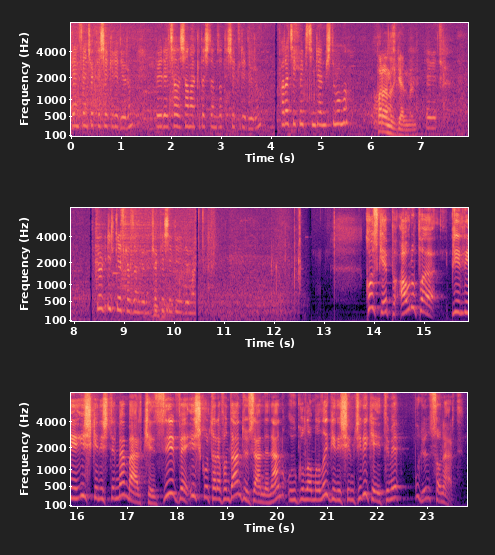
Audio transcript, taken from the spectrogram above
Kendisine çok teşekkür ediyorum. Böyle çalışan arkadaşlarımıza teşekkür ediyorum. Para çekmek için gelmiştim ama Paranız gelmedi. evet. Yok ilk kez kazanıyorum. Çok teşekkür ediyorum. COSGAP Avrupa Birliği İş Geliştirme Merkezi ve İşkur tarafından düzenlenen uygulamalı girişimcilik eğitimi bugün sona erdi.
